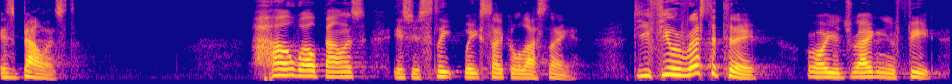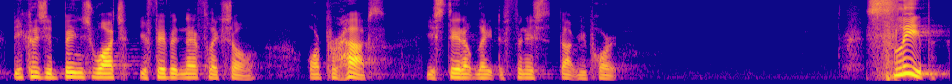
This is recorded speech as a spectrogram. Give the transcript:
is balanced. How well balanced is your sleep wake cycle last night? Do you feel rested today? Or are you dragging your feet because you binge watch your favorite Netflix show? Or perhaps you stayed up late to finish that report? Sleep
